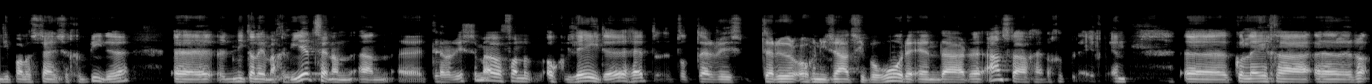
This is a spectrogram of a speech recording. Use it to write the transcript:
die Palestijnse gebieden eh, niet alleen maar gelieerd zijn aan, aan eh, terroristen, maar waarvan ook leden het, tot terreurorganisatie behoren en daar eh, aanslagen hebben gepleegd. En collega Ra-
